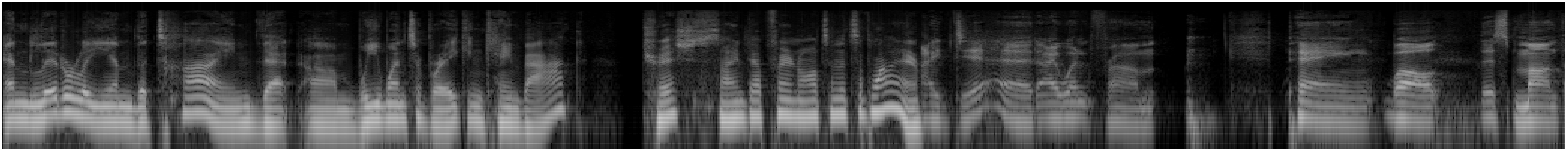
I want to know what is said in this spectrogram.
And literally, in the time that um, we went to break and came back, Trish signed up for an alternate supplier. I did. I went from paying, well, this month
